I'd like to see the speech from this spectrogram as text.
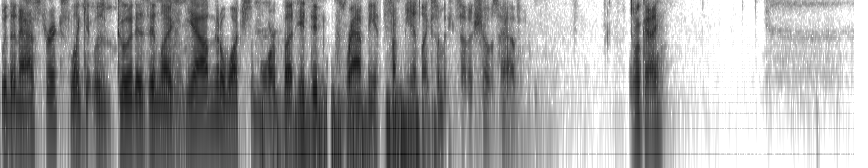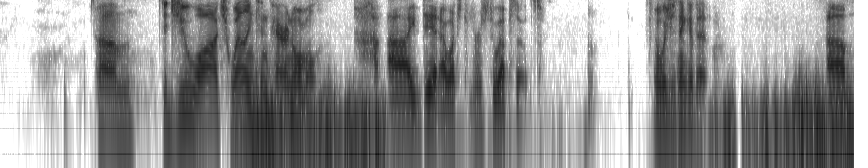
with an asterisk. Like it was good as in like, yeah, I'm gonna watch some more, but it didn't grab me and suck me in like some of these other shows have. Okay. Um, did you watch Wellington Paranormal? I did. I watched the first two episodes. And what'd you think of it? Um,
